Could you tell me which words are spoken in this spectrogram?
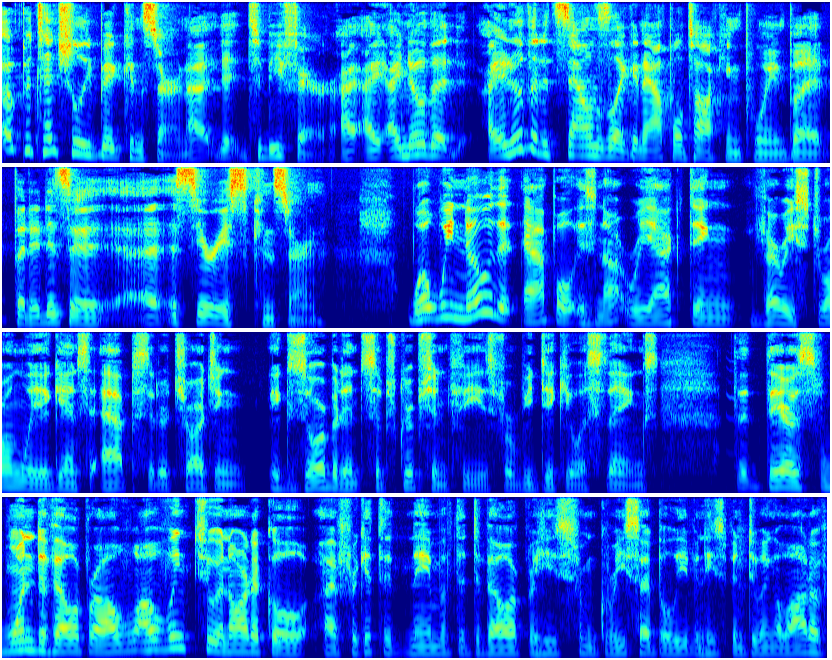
a potentially big concern. Uh, to be fair, I, I, know that I know that it sounds like an Apple talking point, but but it is a, a serious concern. Well, we know that Apple is not reacting very strongly against apps that are charging exorbitant subscription fees for ridiculous things there's one developer. I'll, I'll link to an article. I forget the name of the developer. He's from Greece, I believe, and he's been doing a lot of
